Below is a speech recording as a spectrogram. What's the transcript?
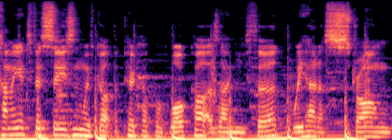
Coming into this season, we've got the pickup of Walcott as our new third. We had a strong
